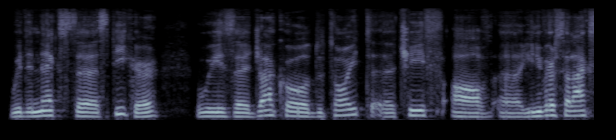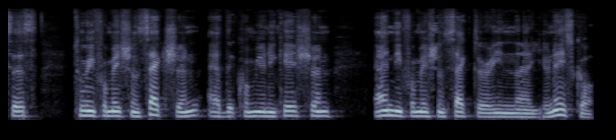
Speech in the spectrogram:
with the next uh, speaker, who is Jaco du Toit, Chief of Universal Access to Information Section at the Communication and Information Sector in UNESCO.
